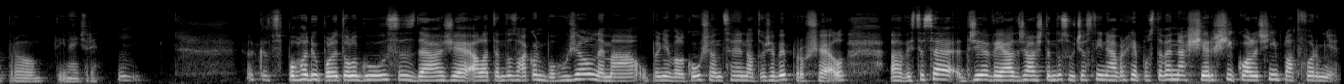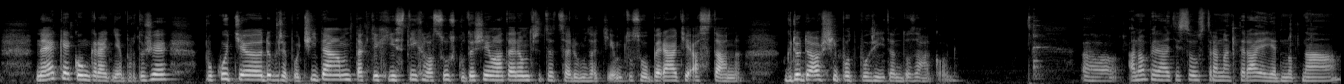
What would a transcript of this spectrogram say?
pro teenagery. Hmm. Z pohledu politologů se zdá, že ale tento zákon bohužel nemá úplně velkou šanci na to, že by prošel. Vy jste se dříve vyjádřila, že tento současný návrh je postaven na širší koaliční platformě. Ne jaké konkrétně, protože pokud eh, dobře počítám, tak těch jistých hlasů skutečně máte jenom 37 zatím. To jsou Piráti a Stan. Kdo další podpoří tento zákon? Uh, ano, Piráti jsou strana, která je jednotná.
